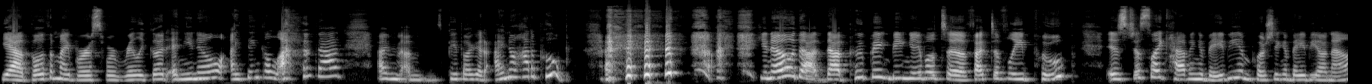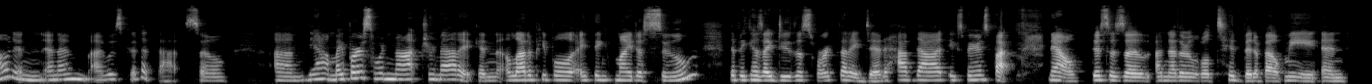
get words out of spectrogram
yeah, both of my births were really good. And you know, I think a lot of that, I'm, I'm people are good. I know how to poop. you know that that pooping being able to effectively poop is just like having a baby and pushing a baby on out and and I'm I was good at that. So um, yeah, my births were not dramatic. And a lot of people, I think, might assume that because I do this work that I did have that experience. But now, this is a, another little tidbit about me. And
